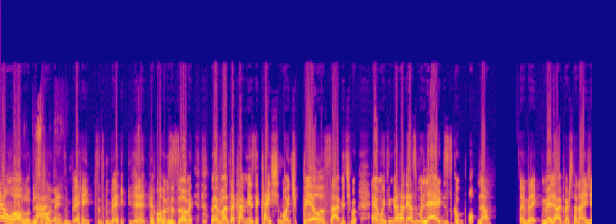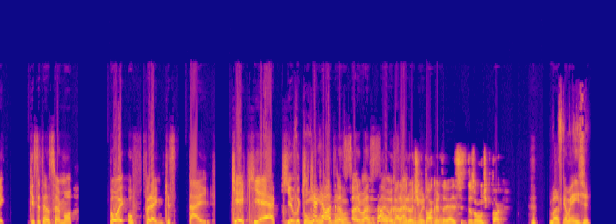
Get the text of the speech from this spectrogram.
É um É lobo, tá? lobisomem. Tudo bem, tudo bem. É um lobisomem. Levanta a camisa e cai um monte de pelo, sabe? Tipo, é muito engraçado. E as mulheres descobriram. Não, lembrei. O melhor personagem que se transformou foi o Frankenstein. Que que é aquilo? O que, Ficou que é aquela boa. transformação? Não, o cara sabe? virou TikToker, tá ligado? Ele se transformou num TikToker. Basicamente.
